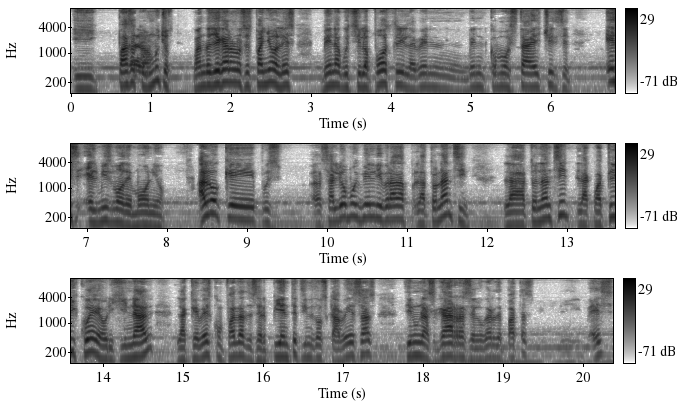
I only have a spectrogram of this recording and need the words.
Y pasa con muchos. Cuando llegaron los españoles, ven a Huitzilopochtli, le ven, ven cómo está hecho y dicen, es el mismo demonio. Algo que, pues, salió muy bien librada la Tonantzin. La Tonantzin, la Cuatlicue original, la que ves con faldas de serpiente, tiene dos cabezas, tiene unas garras en lugar de patas, es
